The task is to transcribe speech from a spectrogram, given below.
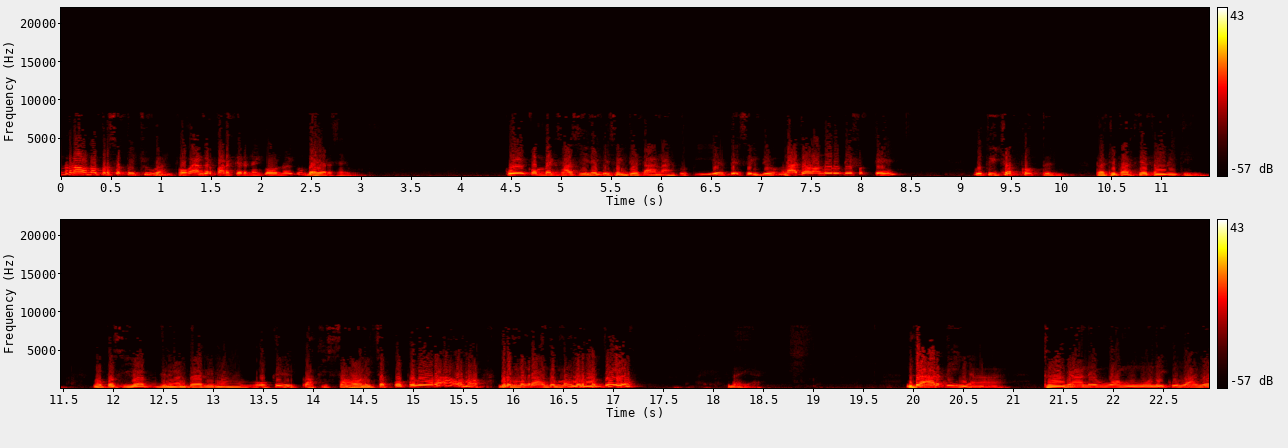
rano persetujuan. Pokoknya agar parkir ning kono itu bayar saya. Kue kompensasi ini beseng di tanah itu piye, beseng di. Nak cara nuruti fakte, kudu ijab kopel. Bagi parkir teng Napa siap dengan bayar lima Oke, lagi sah ono ijab apa ora ono. Gremeng ra gremeng gremeng ya. Bayar. Ndak artinya dunyane wong ngono iku lah ya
